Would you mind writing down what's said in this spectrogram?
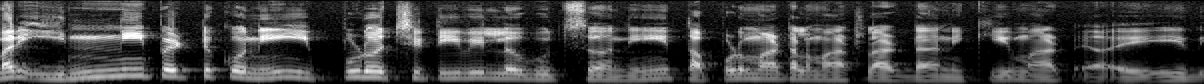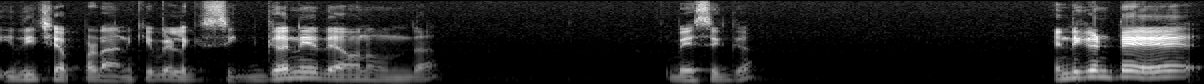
మరి ఇన్ని పెట్టుకొని ఇప్పుడు వచ్చి టీవీల్లో కూర్చొని తప్పుడు మాటలు మాట్లాడడానికి మాట ఇది- ఇది చెప్పడానికి వీళ్ళకి సిగ్గనేది ఏమైనా ఉందా? బేసిక్గా? ఎందుకంటే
